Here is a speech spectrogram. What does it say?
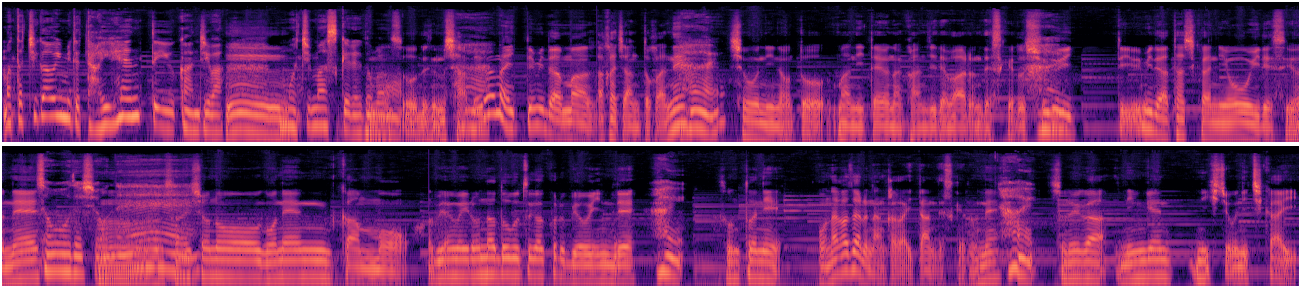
また違う意味で大変っていう感じは持ちますけれども。まあそうですね。喋らないって意味では、まあ赤ちゃんとかね、はい、小児のと、まあ似たような感じではあるんですけど、種類っていう意味では確かに多いですよね。そうでしょうね。最初の5年間も、病院はいろんな動物が来る病院で、はい、本当にオナガザルなんかがいたんですけどね。はい。それが人間に非常に近い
